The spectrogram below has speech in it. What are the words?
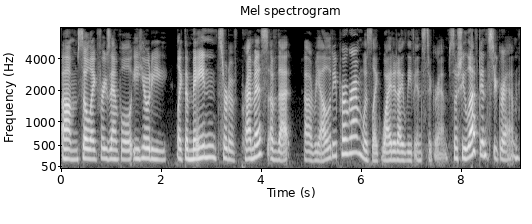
Um, so like for example, Lee Hyori, like the main sort of premise of that uh, reality program was like, why did I leave Instagram? So she left Instagram.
